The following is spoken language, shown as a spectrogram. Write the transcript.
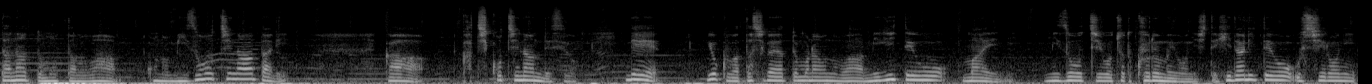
だなと思ったのはこのみぞおちのあたりがカチコチなんですよ。でよく私がやってもらうのは右手を前にみぞおちをちょっとくるむようにして左手を後ろに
